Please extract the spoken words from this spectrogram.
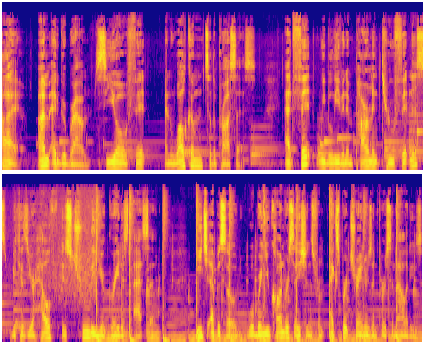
Hi, I'm Edgar Brown, CEO of FIT, and welcome to The Process. At FIT, we believe in empowerment through fitness because your health is truly your greatest asset. Each episode will bring you conversations from expert trainers and personalities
